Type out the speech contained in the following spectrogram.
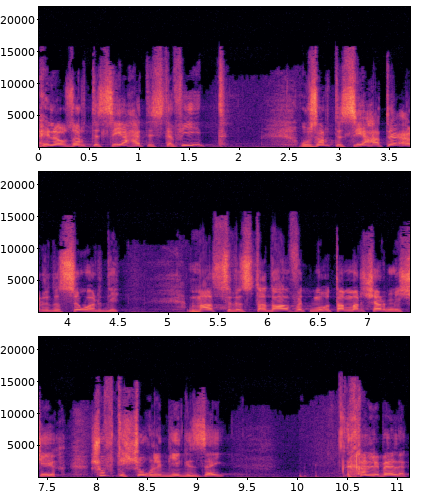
هنا وزارة السياحة تستفيد. وزارة السياحة تعرض الصور دي. مصر استضافت مؤتمر شرم الشيخ. شفت الشغل بيجي إزاي؟ خلي بالك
